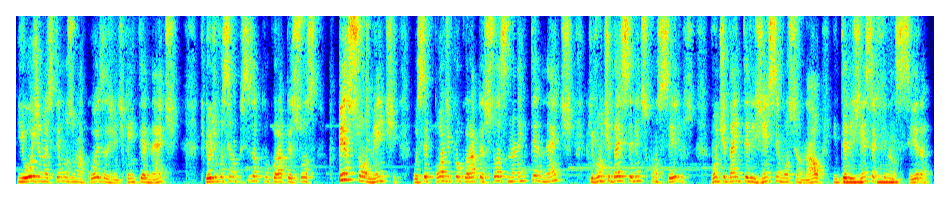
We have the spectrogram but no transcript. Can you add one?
E hoje nós temos uma coisa, gente, que é a internet, que hoje você não precisa procurar pessoas pessoalmente, você pode procurar pessoas na internet que vão te dar excelentes conselhos, vão te dar inteligência emocional, inteligência uhum. financeira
